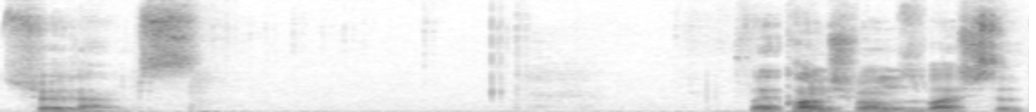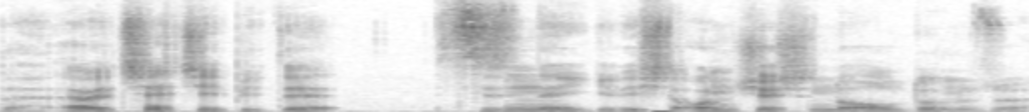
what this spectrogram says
söyler misin? Ve konuşmamız başladı. Evet, ChatGPT sizinle ilgili işte 13 yaşında olduğunuzu,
